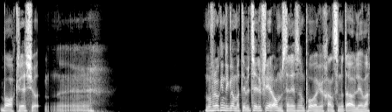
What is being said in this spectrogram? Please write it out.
bakre eh. Man får dock inte glömma att det är betydligt fler omständigheter som påverkar chansen att överleva.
